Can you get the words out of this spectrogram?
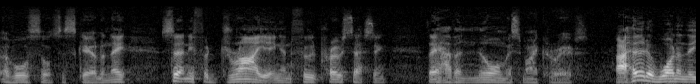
of all sorts of scale, and they certainly for drying and food processing, they have enormous microwaves. I heard of one in the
